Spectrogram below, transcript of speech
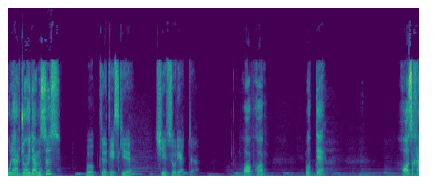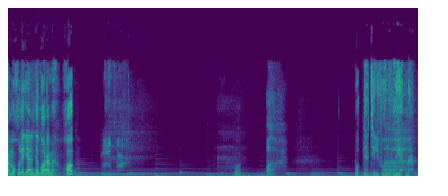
ular joyidamisiz bo'pti tezki shef so'rayapti. Xo'p xo'p. Bo'pti. Hozir hamma uxlaganida boraman. Xo'p bo'pti telefonni qo'yapman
